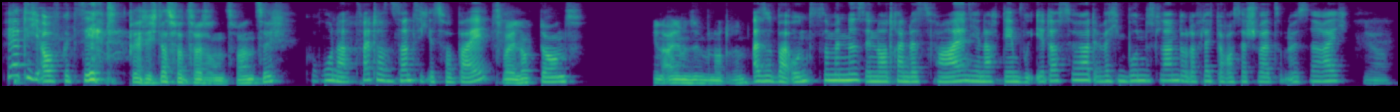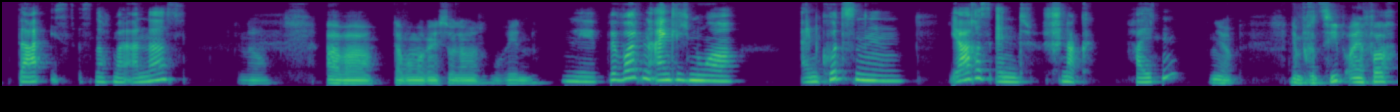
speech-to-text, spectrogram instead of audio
fertig aufgezählt. Fertig, das war 2020. Corona 2020 ist vorbei. Zwei Lockdowns. In einem sind wir noch drin. Also bei uns zumindest in Nordrhein-Westfalen, je nachdem, wo ihr das hört, in welchem Bundesland oder vielleicht auch aus der Schweiz und Österreich. Ja, Da ist es nochmal anders. genau. Aber da wollen wir gar nicht so lange drüber reden. Nee, wir wollten eigentlich nur einen kurzen Jahresendschnack halten. Ja. Im Prinzip einfach,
